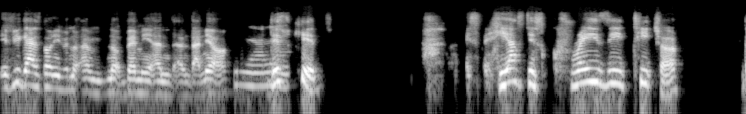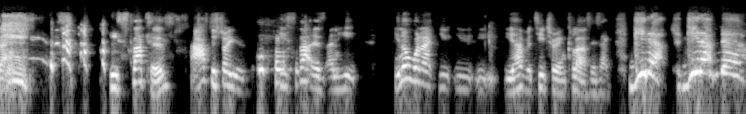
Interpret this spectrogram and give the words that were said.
If you guys don't even know, um, not Gbemi and, and Danielle, Yeah, this kid, it's, he has this crazy teacher that he stutters. I have to show you. He stutters and he, you know, when like you, you you- you have a teacher in class, it's like get up, get up now,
